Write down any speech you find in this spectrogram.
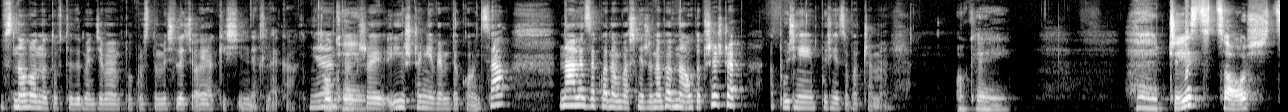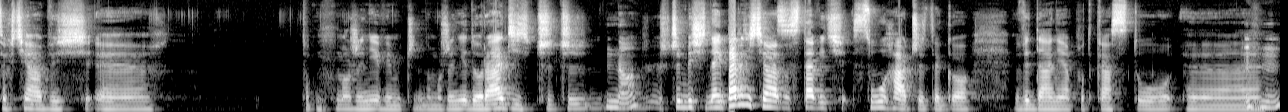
wznowo, no to wtedy będziemy po prostu myśleć o jakichś innych lekach, nie? Okej. Także jeszcze nie wiem do końca. No ale zakładam właśnie, że na pewno autoprzeszczep, a później, później zobaczymy. Okej. E, Czy jest coś, co chciałabyś, e, to może nie wiem, czy no może nie doradzić, czy, czy, No. czy byś najbardziej chciała zostawić słuchaczy tego wydania podcastu? E,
